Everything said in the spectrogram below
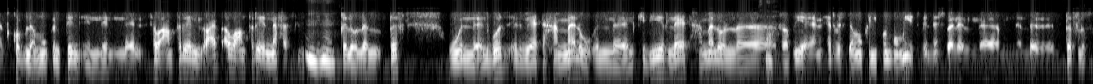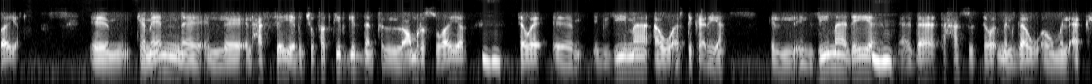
القبلة ممكن تنقل سواء عن طريق اللعاب أو عن طريق النفس ينقله للطفل. والجزء اللي بيتحمله الكبير لا يتحمله الرضيع. يعني الهربس ده ممكن يكون مميت بالنسبة للطفل الصغير. كمان الحساسية بنشوفها كتير جدا في العمر الصغير سواء إكزيما أو ارتكاريا الاكزيما دي ده تحسس سواء من الجو أو من الأكل.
